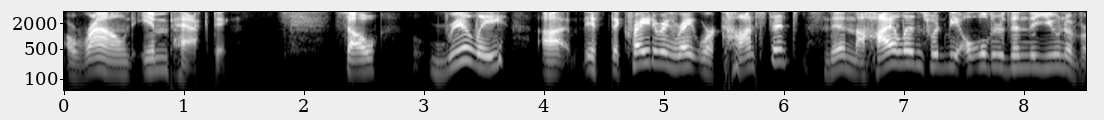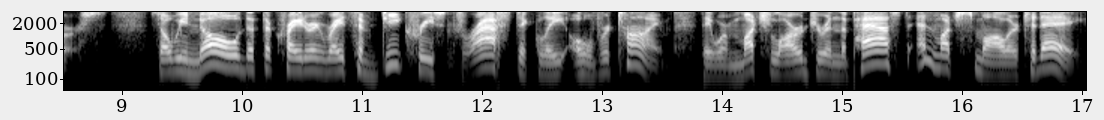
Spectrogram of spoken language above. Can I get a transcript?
around impacting. So really, uh, if the cratering rate were constant, then the highlands would be older than the universe. So we know that the cratering rates have decreased drastically over time. They were much larger in the past and much smaller today.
